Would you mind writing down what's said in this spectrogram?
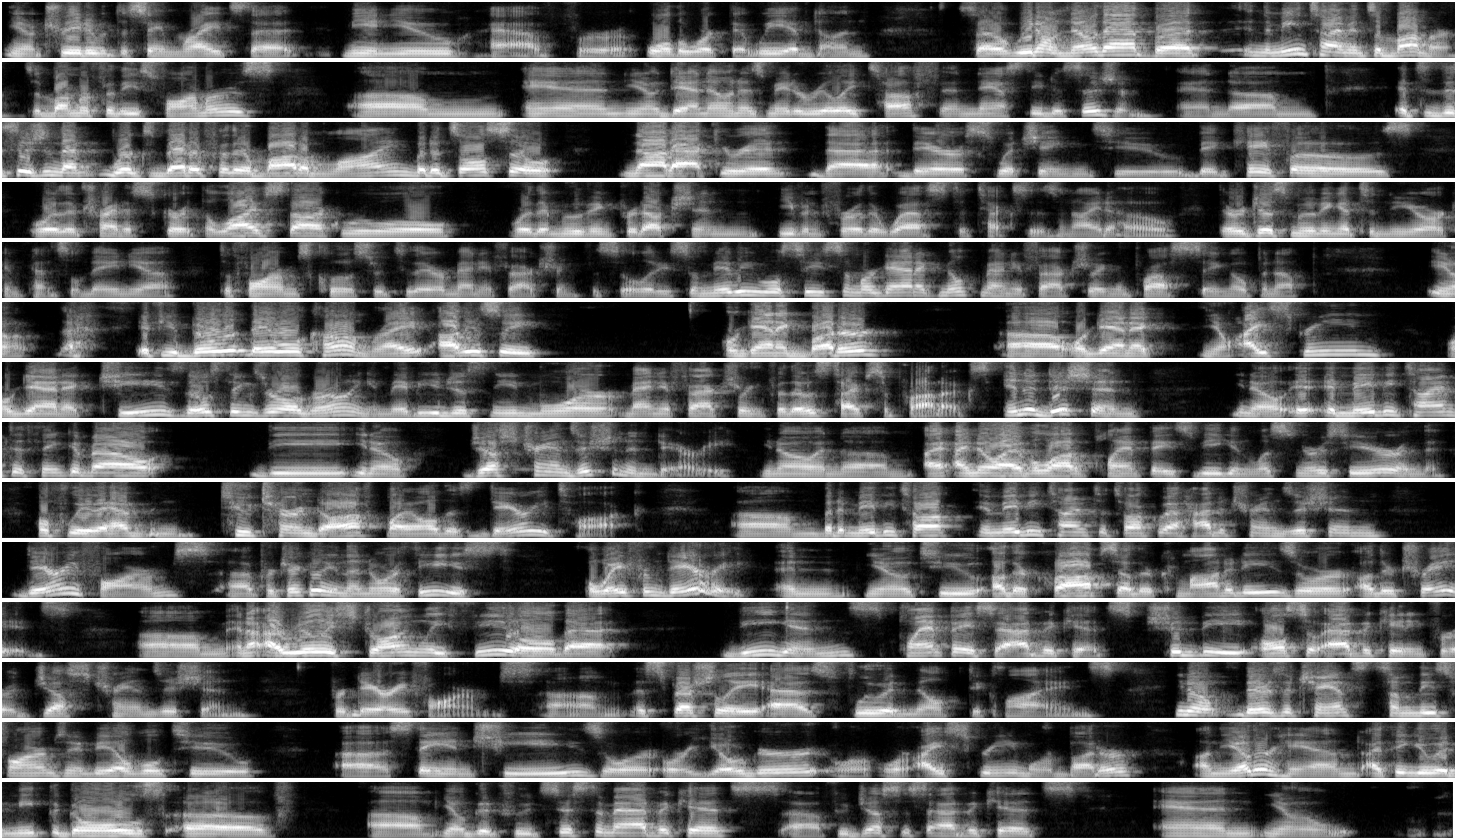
you know treated with the same rights that me and you have for all the work that we have done. So we don't know that, but in the meantime, it's a bummer. It's a bummer for these farmers. Um, and you know, Danone has made a really tough and nasty decision, and um, it's a decision that works better for their bottom line, but it's also not accurate that they're switching to big CAFOs or they're trying to skirt the livestock rule or they're moving production even further west to Texas and Idaho. They're just moving it to New York and Pennsylvania to farms closer to their manufacturing facility. So maybe we'll see some organic milk manufacturing and processing open up. You know, if you build it, they will come, right? Obviously, organic butter, uh, organic, you know, ice cream, organic cheese, those things are all growing. And maybe you just need more manufacturing for those types of products. In addition, you know, it, it may be time to think about the, you know, just transition in dairy, you know, and um, I, I, know I have a lot of plant-based vegan listeners here, and hopefully they haven't been too turned off by all this dairy talk. Um, but it may be talk, it may be time to talk about how to transition dairy farms, uh, particularly in the Northeast, away from dairy and you know to other crops, other commodities, or other trades. Um, and I really strongly feel that vegans, plant based advocates, should be also advocating for a just transition for dairy farms, um, especially as fluid milk declines. You know, there's a chance some of these farms may be able to uh, stay in cheese or, or yogurt or, or ice cream or butter. On the other hand, I think it would meet the goals of um, you know good food system advocates, uh, food justice advocates, and you know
